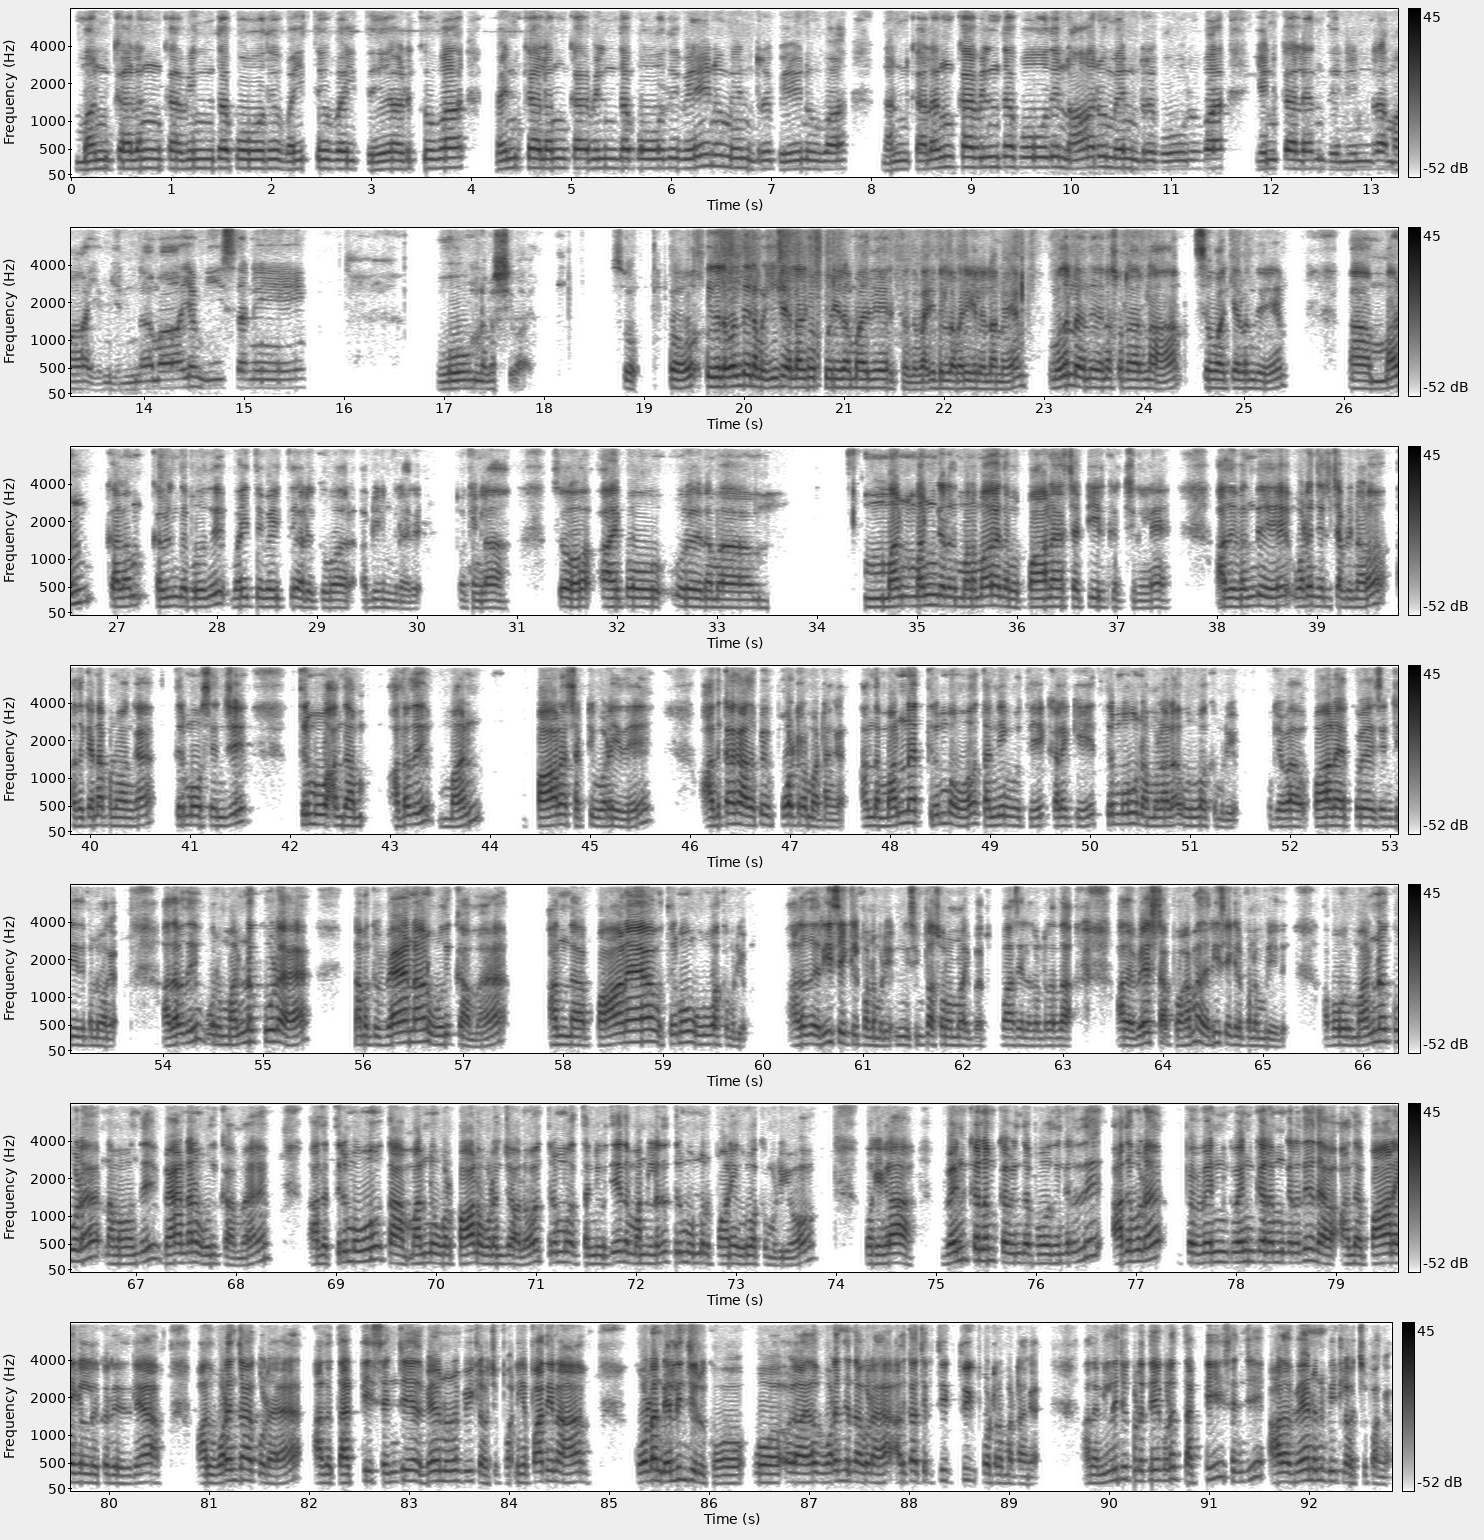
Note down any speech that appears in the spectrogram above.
மண்கலங் கவிழ்ந்த போது வைத்து வைத்து அடுக்குவார். வெண்கலங் கவிழ்ந்த போது வேணுமென்று பேணுவார். நன்கலங் கவிழ்ந்த போது என்று போடுவார். என் கலந்து நின்ற மாயம் என்ன மாயம் ஈசனே. ஓம் நம சிவாய் ஸோ, இப்போ இதுல வந்து நம்ம ஈஸியா எல்லாருக்குமே புரியுற மாதிரியே இருக்கு. அந்த இதுல வரிகள் எல்லாமே. முதல்ல வந்து என்ன சொல்றாருன்னா, சிவவாக்கியர் வந்து மண் களம் கவிழ்ந்தபோது வைத்து வைத்து அடுக்குவார் அப்படிங்கிறாரு. ஓகேங்களா? ஸோ, இப்போ ஒரு நம்ம மண் மண்ங்கிறது மூலமாக இந்த ஒரு பானை, சட்டி இருக்குன்னு அது வந்து உடஞ்சிருச்சு அப்படின்னாலும், அதுக்கு என்ன பண்ணுவாங்க? திரும்பவும் செஞ்சு, திரும்பவும் அந்த அதாவது மண், பானை, சட்டி உடையுது. அதுக்காக அதை போய் போட்டுற மாட்டாங்க. அந்த மண்ணை திரும்பவும் தண்ணி ஊற்றி கலக்கி, திரும்பவும் நம்மளால உருவாக்க முடியும். ஓகேவா? பானை போய் செஞ்சு இது பண்ணுவாங்க. அதாவது ஒரு மண்ணை கூட நமக்கு வேணான்னு ஒதுக்காம, அந்த பானையை திரும்பவும் உருவாக்க முடியும். அதாவது ரீசைக்கிள் பண்ண முடியும். நீ சிம்பிளா சொல்லணும்னா, இப்ப பாசையில் சொல்றது தான். அத வேஸ்ட்டா போகாம அதை ரீசைக்கிள் பண்ண முடியுது. அப்போ ஒரு மண்ணு கூட நம்ம வந்து வேண்டாம்னு ஒதுக்காம, அதை திரும்பவும் த மண்ணு ஒரு பானை உடைஞ்சாலும், திரும்ப தண்ணி ஊத்தி அந்த மண்ணுலருந்து திரும்ப இன்னொரு பானையை உருவாக்க முடியும். ஓகேங்களா? வெண்கலம் கவிழ்ந்த போதுங்கிறது, அதை விட இப்ப வெண் வெண்கலம்ங்கிறது அந்த அந்த பானைகள் இருக்கிறது இல்லையா? அது உடைஞ்சா கூட, அதை தட்டி செஞ்சு அது வேணும்னு வீட்டில் வச்சுப்போம். நீங்க பார்த்தீங்கன்னா, குடம் நெளிஞ்சிருக்கும். உடஞ்சிருந்தா கூட, அதுக்காக தூக்கி தூக்கி போட்டுற மாட்டாங்க. அந்த நெளிஞ்சு குடத்தையே கூட தட்டி செஞ்சு, அதை வேணும்னு வீட்டில் வச்சுப்பாங்க.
